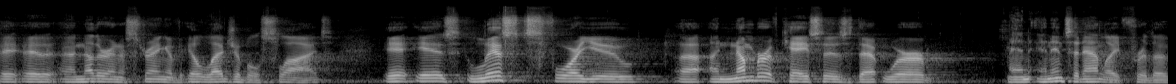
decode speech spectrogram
uh, another in a string of illegible slides, it is lists for you uh, a number of cases that were, and, and, incidentally, for the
